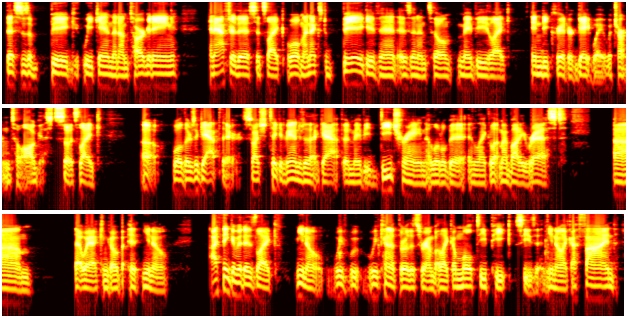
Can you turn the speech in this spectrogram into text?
this is a big weekend that I'm targeting. And after this, it's like, well, my next big event isn't until maybe like Indy Crit or Gateway, which aren't until August. So it's like, oh, well, there's a gap there. So I should take advantage of that gap and maybe detrain a little bit and like let my body rest. Um, that way I can go, it- you know, I think of it as like, you know, we, we, we kind of throw this around, but like a multi peak season, you know, like I find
